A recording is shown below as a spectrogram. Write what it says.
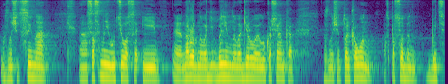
значит, сына э, сосны утеса и э, народного былинного героя Лукашенко, значит, только он способен быть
